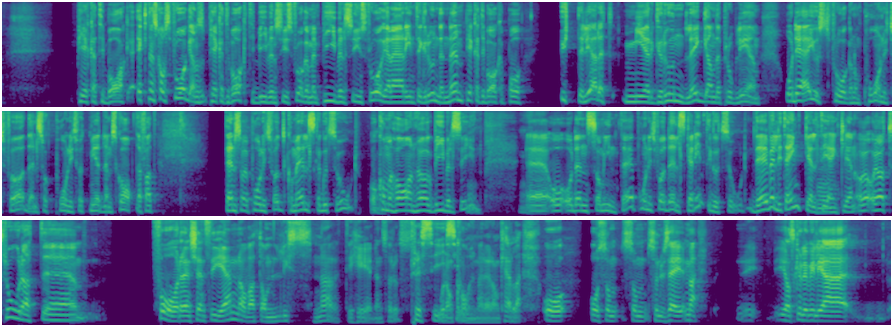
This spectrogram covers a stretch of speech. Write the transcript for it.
pekar tillbaka, äktenskapsfrågan pekar tillbaka till bibelsynsfrågan, men bibelsynsfrågan är inte grunden. Den pekar tillbaka på ytterligare ett mer grundläggande problem. Och det är just frågan om pånyttfödelse och pånyttfött medlemskap. Därför att den som är pånyttfödd kommer älska Guds ord och kommer ha en hög bibelsyn. Eh, och, och den som inte är pånyttfödd älskar inte Guds ord. Det är väldigt enkelt egentligen. Och, och jag tror att eh, Fåren känns igen av att de lyssnar till hedens röst. Precis, och de kommer där de kallar. Och, och som, som, som du säger, man, jag skulle vilja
